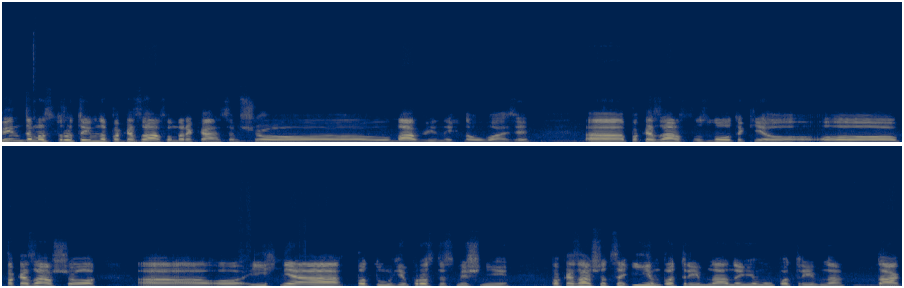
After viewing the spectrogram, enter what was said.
він демонстративно показав американцям, що мав він їх на увазі. Показав знову таки, показав, що їхня потуги просто смішні. Показав, що це їм потрібно, а не йому потрібно. Так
